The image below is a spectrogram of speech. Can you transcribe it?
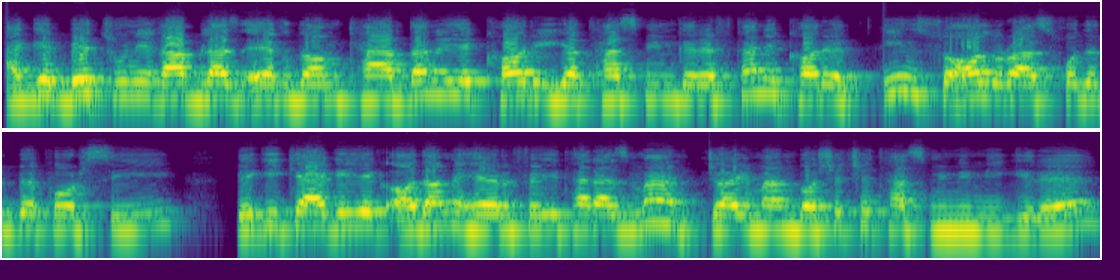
اگه بتونی قبل از اقدام کردن یک کاری یا تصمیم گرفتن کارت این سوال رو از خودت بپرسی بگی که اگه یک آدم حرفه‌ای تر از من جای من باشه چه تصمیمی می‌گیره؟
